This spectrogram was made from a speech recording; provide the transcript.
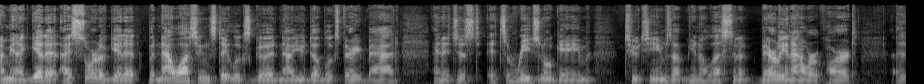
I mean, I get it. I sort of get it. But now Washington State looks good. Now UW looks very bad, and it just it's a regional game. Two teams up, you know, less than barely an hour apart Uh,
